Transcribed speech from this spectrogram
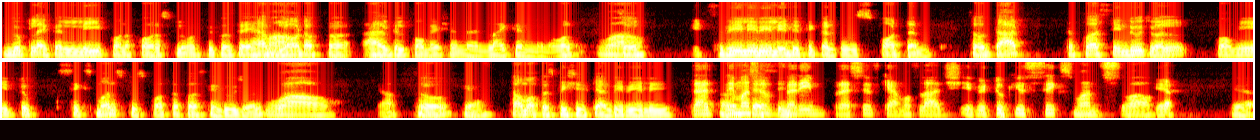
look like a leaf on a forest floor because they have a Wow. lot of uh, algal formation and lichen and all. Wow. So it's really, really difficult to spot them. So that, the first individual, for me, it took six months to spot the first individual. wow. Yeah. So, yeah, some of the species can be really, That Uh, they must have very impressive camouflage if it took you six months. Wow. yeah, yeah.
